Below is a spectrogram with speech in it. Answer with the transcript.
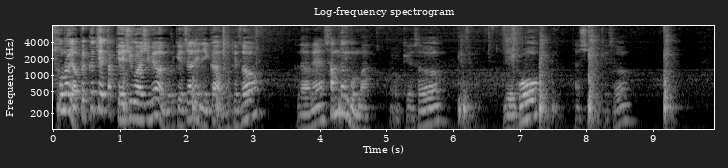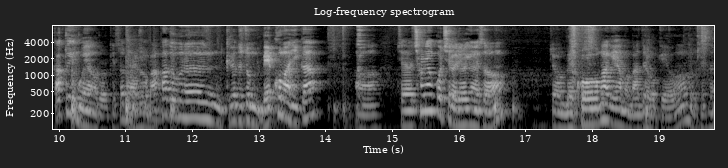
손을 옆에 끝에 딱 대시고 하시면 이렇게 잘리니까 이렇게 해서 그 다음에 3등분만 이렇게 해서 내고 다시 이렇게 해서 깍두기 모양으로 이렇게 그리고 마파두부는 그래도 좀 매콤하니까 어 제가 청양고추를 이용해서 좀 매콤하게 한번 만들어 볼게요. 이렇게 해서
